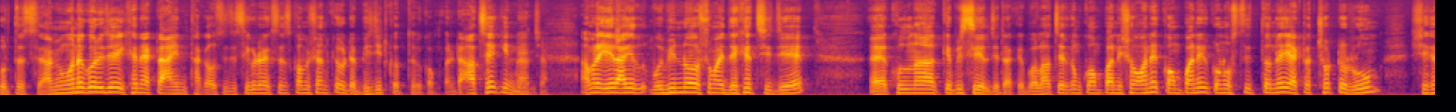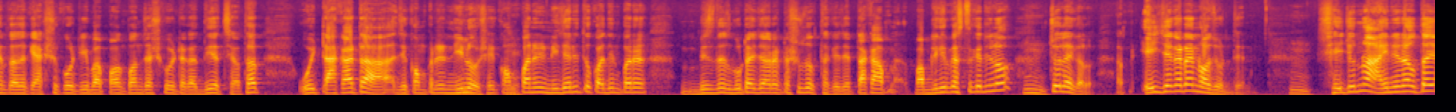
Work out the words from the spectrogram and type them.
করতেছে আমি মনে করি যে এখানে একটা আইন থাকা উচিত যে সিকিউরিটি এক্সচেঞ্জ কমিশনকে ওটা ভিজিট করতে হবে কোম্পানিটা আছে কি না আচ্ছা। আমরা এর আগে বিভিন্ন সময় দেখেছি যে খুলনা কেপিসিএল যেটাকে বলা হচ্ছে এরকম কোম্পানি সহ অনেক কোম্পানির কোনো অস্তিত্ব নেই। একটা ছোট্ট রুম সেখানে তাদেরকে একশো কোটি বা পঞ্চাশ কোটি টাকা দিয়েছে। অর্থাৎ ওই টাকাটা যে কোম্পানির নিল সেই কোম্পানির নিজেরই তো কয়দিন পরে বিজনেস গোটায় যাওয়ার একটা সুযোগ থাকে যে টাকা পাবলিকের কাছ থেকে নিল চলে গেল। আপনি এই জায়গাটায় নজর দেন। সেই জন্য আইনের আওতায়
